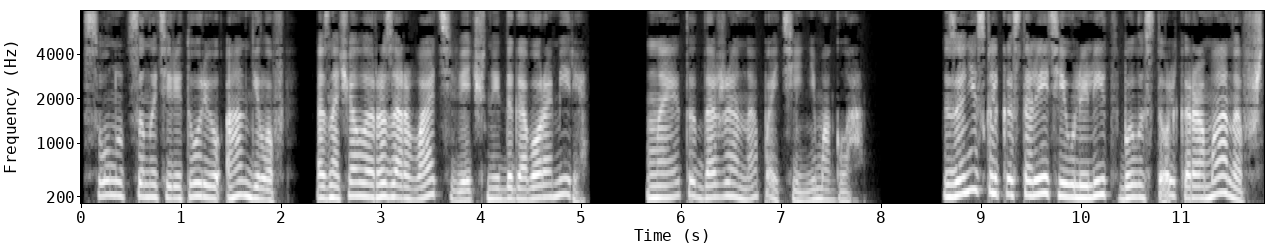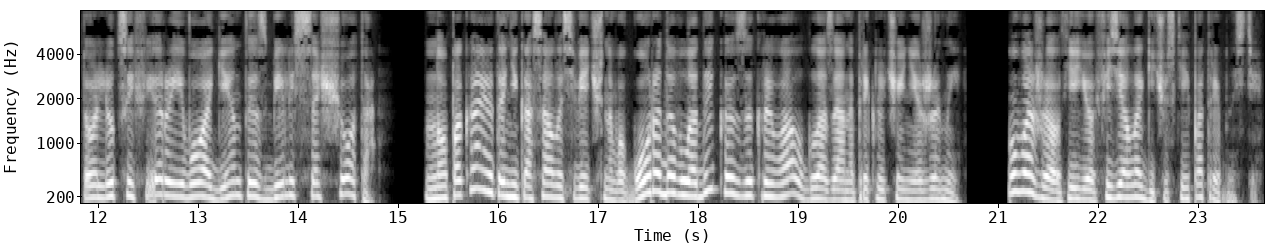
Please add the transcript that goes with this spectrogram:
Сунуться на территорию ангелов означало разорвать вечный договор о мире. На это даже она пойти не могла. За несколько столетий у Лилит было столько романов, что Люцифер и его агенты сбились со счета. Но пока это не касалось вечного города, владыка закрывал глаза на приключения жены, уважал ее физиологические потребности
